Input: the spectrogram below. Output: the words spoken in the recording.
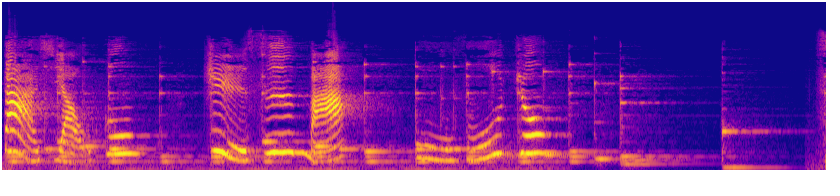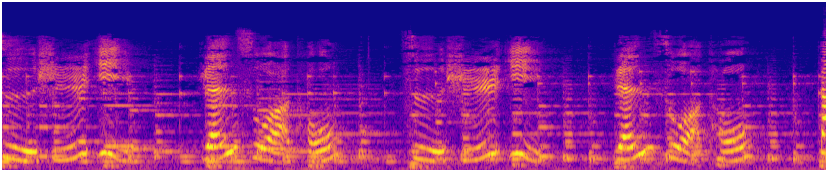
大小功。至司马，五服中。此时异，人所同。当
